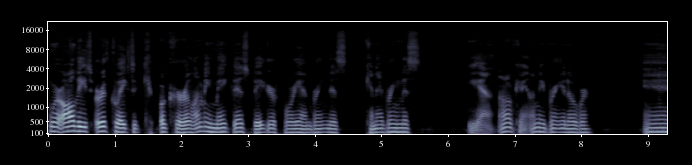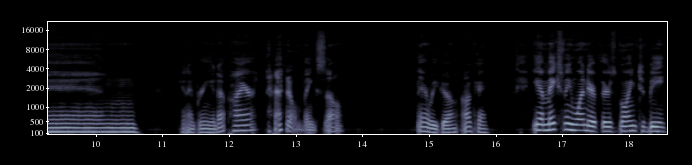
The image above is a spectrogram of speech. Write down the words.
where all these earthquakes occur. Let me make this bigger for you and bring this. Can I bring this? Yeah. Okay. Let me bring it over. And can I bring it up higher? I don't think so. There we go. Okay. Yeah, it makes me wonder if there's going to be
